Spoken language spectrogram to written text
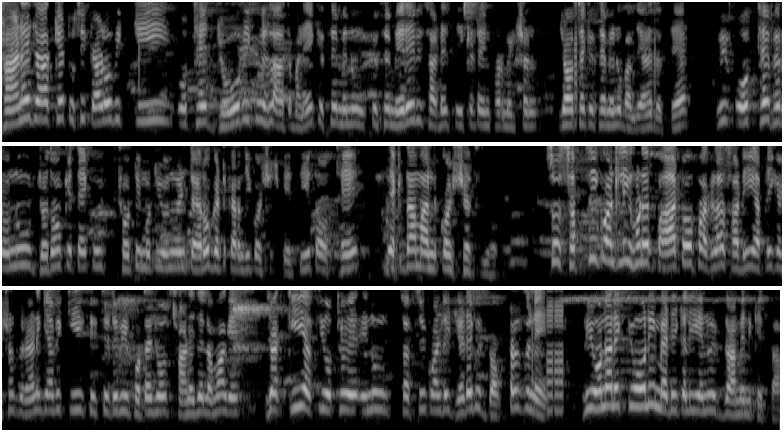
ਥਾਣੇ ਜਾ ਕੇ ਤੁਸੀਂ ਕਹ ਲਓ ਵੀ ਕੀ ਉੱਥੇ ਜੋ ਵੀ ਕੋਈ ਹਾਲਾਤ ਬਣੇ, ਕਿਸੇ ਮੈਨੂੰ, ਕਿਸੇ ਮੇਰੇ ਵੀ ਸਾਡੇ ਸੀਕ੍ਰੀਟ ਇਨਫੋਰਮੇਸ਼ਨ ਜਾਂ ਉੱਥੇ ਕਿਸੇ ਮੈਨੂੰ ਬੰਦਿਆਂ ਨੇ ਦੱਸਿਆ ਵੀ ਉੱਥੇ ਫਿਰ ਉਹਨੂੰ ਜਦੋਂ ਕਿਤੇ ਕੋਈ ਛੋਟੀ ਮੋਟੀ ਉਹਨੂੰ ਇੰਟਰੋਗੇਟ ਕਰਨ ਦੀ ਕੋਸ਼ਿਸ਼ ਕੀਤੀ ਤਾਂ ਉੱਥੇ ਇੱਕਦਮ ਅਨਕੌਂਸ਼ੀਅਸ ਵੀ ਹੋ ਗਏ। ਸੋ ਸਬਸੀਕੁਐਂਟਲੀ ਹੁਣ ਪਾਰਟ ਆਫ ਅਗਲਾ ਸਾਡੀ ਐਪਲੀਕੇਸ਼ਨ ਚ ਰਹਿਣ ਗਿਆ ਵੀ ਕੀ ਸੀਸੀਟੀਵੀ ਫੁਟੇਜ ਉਸ ਥਾਣੇ ਦੇ ਲਵਾਂਗੇ ਜਾਂ ਕੀ ਅਸੀਂ ਉੱਥੇ ਇਹਨੂੰ ਸਬਸੀਕੁਐਂਟਲੀ ਜਿਹੜੇ ਵੀ ਡਾਕਟਰਸ ਨੇ ਵੀ ਉਹਨਾਂ ਨੇ ਕਿਉਂ ਨਹੀਂ ਮੈਡੀਕਲੀ ਇਹਨੂੰ ਐਗਜ਼ਾਮਿਨ ਕੀਤਾ,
